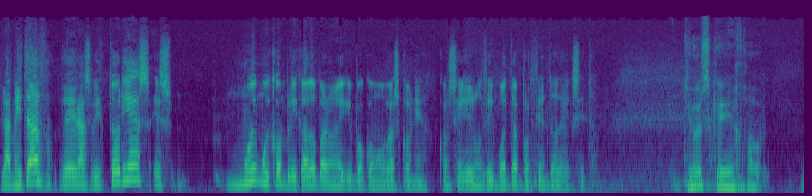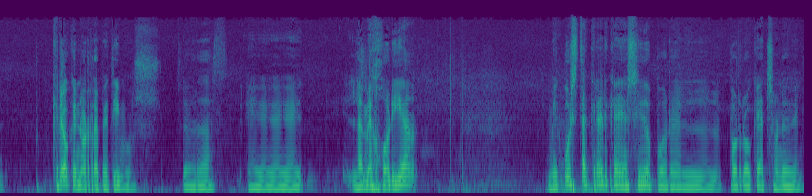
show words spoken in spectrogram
La mitad de las victorias es muy, muy complicado para un equipo como Vasconia conseguir un 50% de éxito. Yo es que, jo, creo que nos repetimos, de verdad. Eh, la mejoría me cuesta creer que haya sido por, el, por lo que ha hecho Neven.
